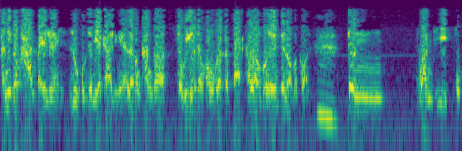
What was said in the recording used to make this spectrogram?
ทีนี้ก็ผ่านไปเรื่อยลูกผมจะมีอาการอย่างเงี้ย แล้วบางครั้งก็จะวิ่งออกจากห้องแบบแปลกๆถ้าเราบังเอิญเดินออกมาก่อนอืมจนวันที่ผม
